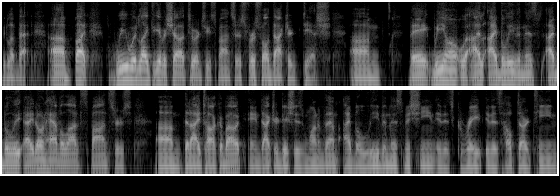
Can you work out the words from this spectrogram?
We love that. Uh, but we would like to give a shout out to our two sponsors. First of all dr dish. Um, they we own I, I believe in this i believe i don't have a lot of sponsors um, that i talk about and dr dish is one of them. I believe in this machine. It is great. It has helped our team.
